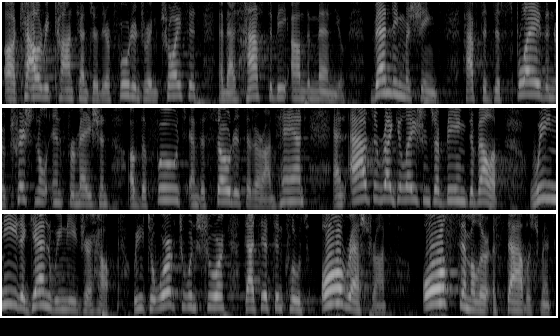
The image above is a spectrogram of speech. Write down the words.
uh, calorie content of their food and drink choices, and that has to be on the menu. Vending machines have to display the nutritional information of the foods and the sodas that are on hand. And as the regulations are being developed, we need, again, we need your help. We need to work to ensure that this includes all restaurants, all similar establishments,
